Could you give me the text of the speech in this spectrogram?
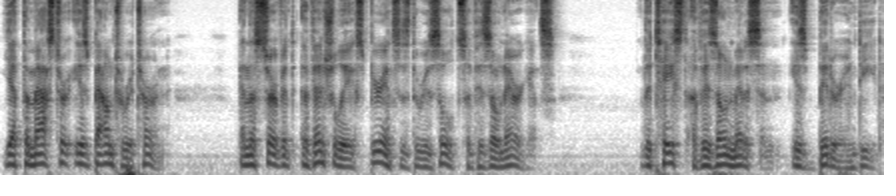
Yet the master is bound to return, and the servant eventually experiences the results of his own arrogance. The taste of his own medicine is bitter indeed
